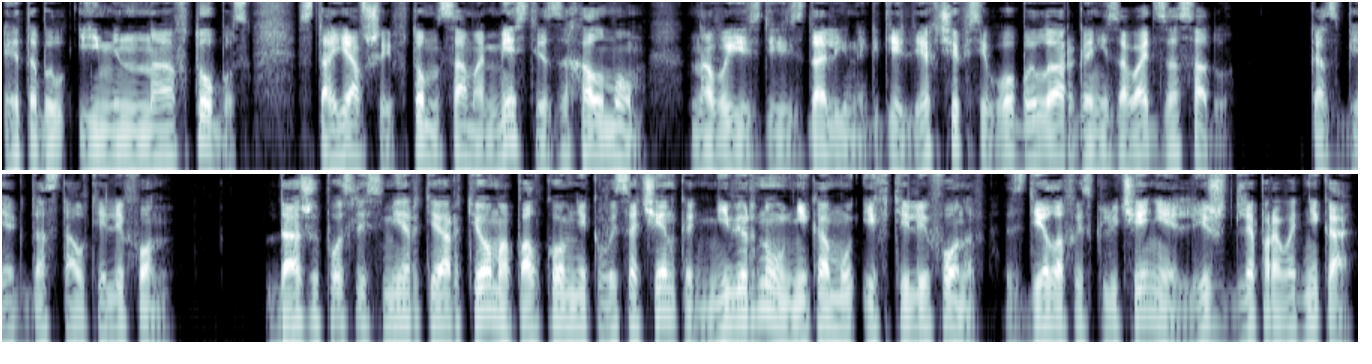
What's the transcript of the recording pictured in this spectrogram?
Это был именно автобус, стоявший в том самом месте за холмом, на выезде из долины, где легче всего было организовать засаду. Казбек достал телефон. Даже после смерти Артема полковник Высоченко не вернул никому их телефонов, сделав исключение лишь для проводника.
